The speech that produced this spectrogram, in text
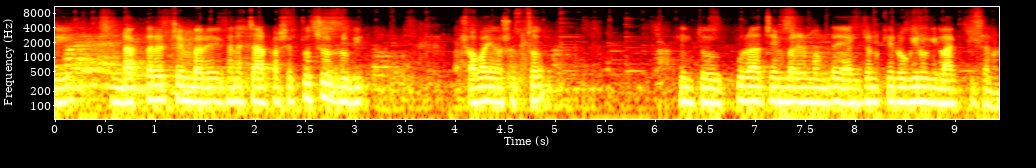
আছি। ডাক্তারের চেম্বারে এখানে চারপাশে প্রচুর রুগী। সবাই অসুস্থ। কিন্তু পুরা চেম্বারের মধ্যে একজনকে রোগী রোগী লাগতেছে না।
